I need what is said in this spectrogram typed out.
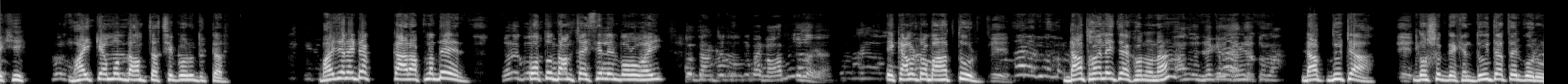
দেখি। ভাই কেমন দাম চাচ্ছে গরু দুটার? ভাইজান এটা কার আপনাদের? কত দাম চাইছিলেন বড় ভাই? এই কালোটা বাহাত্তর? দাঁত হয় নাই তো এখনও না? দাঁত দুইটা? দর্শক দেখেন দুই দাঁতের গরু।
